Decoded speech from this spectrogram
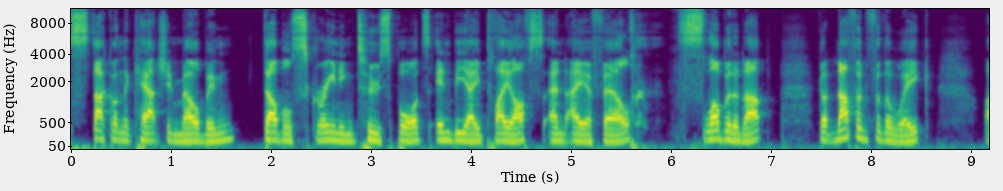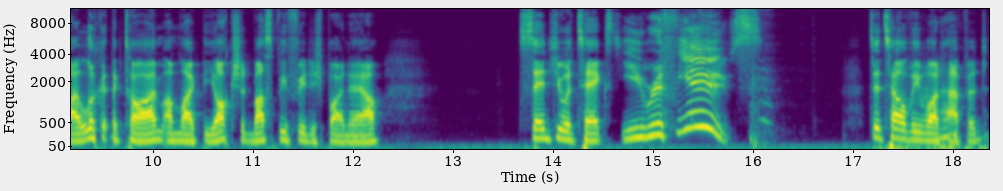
stuck on the couch in Melbourne, double screening two sports, NBA playoffs and AFL, slobbing it up. Got nothing for the week. I look at the time. I'm like, the auction must be finished by now. Send you a text. You refuse to tell me what happened.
